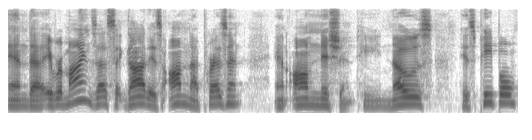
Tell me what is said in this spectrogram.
And uh, it reminds us that God is omnipresent and omniscient. He knows his people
